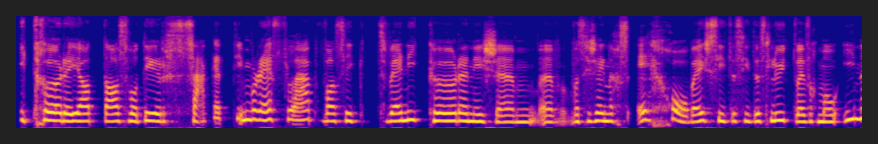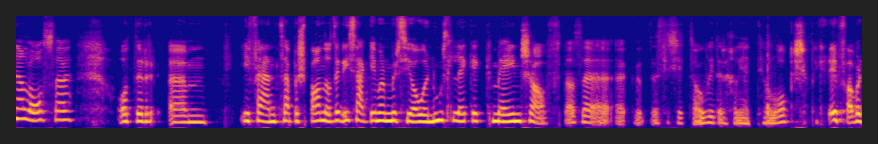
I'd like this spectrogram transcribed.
ich höre ja das, was ihr sagt im RefLab. Was ich zu wenig höre, ist, ähm, äh, was ist eigentlich das Echo? Weißt du, sind das Leute, einfach mal reinhören? Oder ähm, ich fände es eben spannend. Oder ich sage immer, wir sind auch eine Auslegegemeinschaft. Also, äh, das ist jetzt auch wieder ein, ein theologischer Begriff, aber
